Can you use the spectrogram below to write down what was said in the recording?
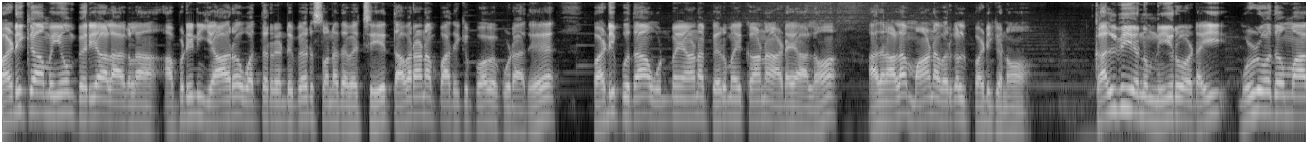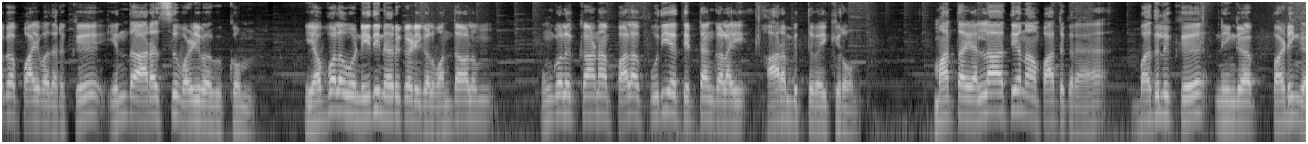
படிக்காமையும் பெரிய ஆள் ஆகலாம் அப்படின்னு யாரோ ஒருத்தர் ரெண்டு பேர் சொன்னதை வச்சு தவறான பாதைக்கு போகக்கூடாது. படிப்பு தான் உண்மையான பெருமைக்கான அடையாளம். அதனால் மாணவர்கள் படிக்கணும். கல்வி எனும் நீரோடை முழுவதுமாக பாய்வதற்கு இந்த அரசு வழிவகுக்கும். எவ்வளவு நிதி நெருக்கடிகள் வந்தாலும் உங்களுக்கான பல புதிய திட்டங்களை ஆரம்பித்து வைக்கிறோம். மற்ற எல்லாத்தையும் நான் பார்த்துக்கிறேன் பதிலுக்கு நீங்கள் படிங்க.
